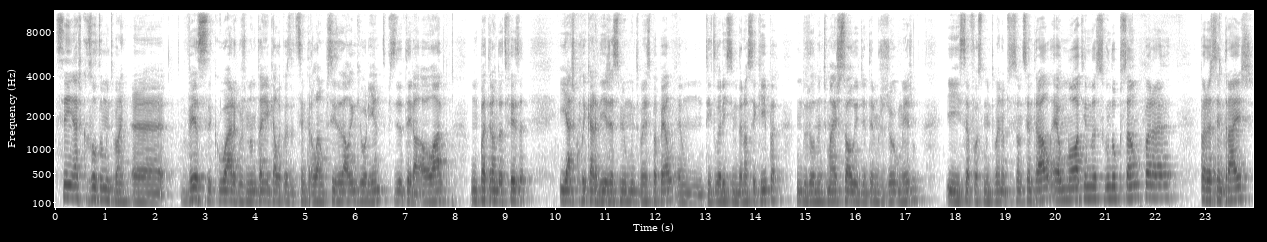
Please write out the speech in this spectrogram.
Sim, acho que resultou muito bem. Uh, Vê-se que o Argos não tem aquela coisa de centralão, precisa de alguém que o oriente, precisa ter ao lado um patrão da defesa e acho que o Ricardo Dias assumiu muito bem esse papel. É um titularíssimo da nossa equipa, um dos elementos mais sólidos em termos de jogo mesmo. E se fosse muito bem na posição de central, é uma ótima segunda opção para, para centrais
